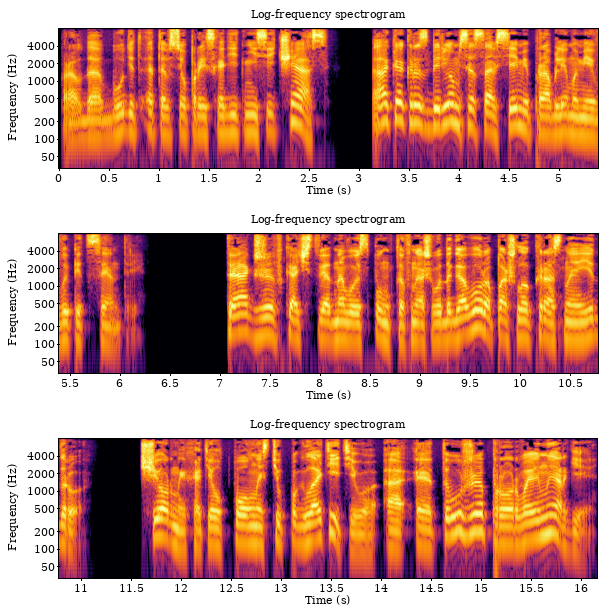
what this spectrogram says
Правда, будет это все происходить не сейчас, а как разберемся со всеми проблемами в эпицентре. Также в качестве одного из пунктов нашего договора пошло красное ядро. Черный хотел полностью поглотить его, а это уже прорва энергии.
